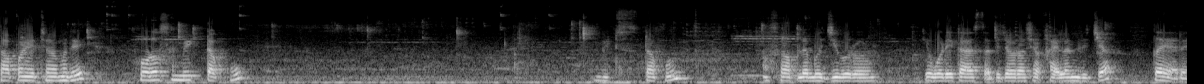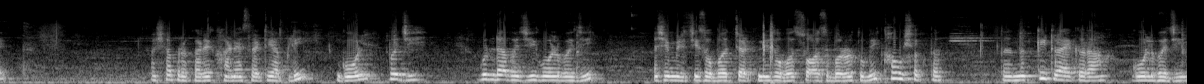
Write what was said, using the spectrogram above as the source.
आता आपण याच्यामध्ये थोडंसं मीठ टाकू. मीठ टाकून असं आपल्या भजीबरोबर किंवा वडे काय असतात त्याच्यावर अशा खायला मिरच्या तयार आहेत. अशा प्रकारे खाण्यासाठी आपली गोल भजी गुंडा भजी गोल भजी अशी मिरचीसोबत चटणीसोबत सॉसबरोबर तुम्ही खाऊ शकता. तर नक्की ट्राय करा गोल भजी.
